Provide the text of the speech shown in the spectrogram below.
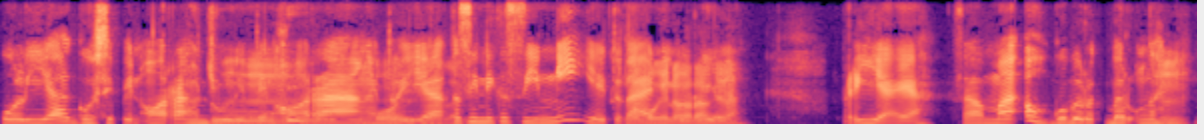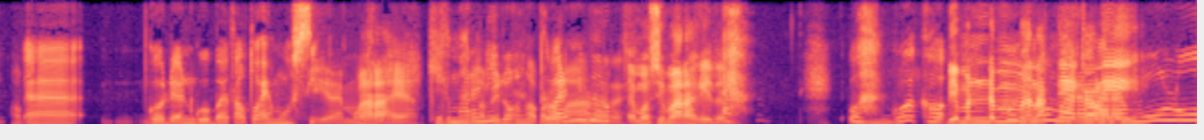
kuliah gosipin orang, julipin orang Oh, itu iya ya. Ke sini ke sini ya itu tadi gue orang ya. bilang. Pria ya. Sama oh gue baru baru ngeh nih. apa? eh, godaan gue batal tuh emosi. Iya, emosi. Marah ya. Kayak kemarin Tapi nih. lo kan nggak pernah kemarin nih marah. baru-. Emosi marah gitu. Wah gue kok Dia mendem dulu anaknya marah-marah kali. mulu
